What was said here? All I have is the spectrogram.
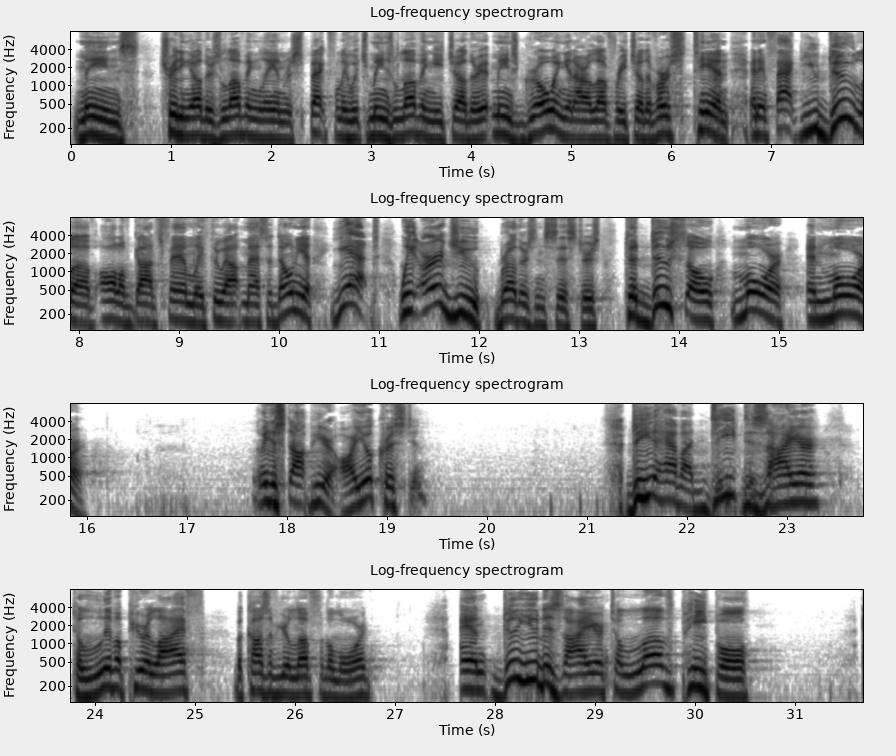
means treating others lovingly and respectfully, which means loving each other. It means growing in our love for each other. Verse 10, and in fact, you do love all of God's family throughout Macedonia, yet we urge you, brothers and sisters, to do so more and more. Let me just stop here. Are you a Christian? Do you have a deep desire to live a pure life because of your love for the Lord? And do you desire to love people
